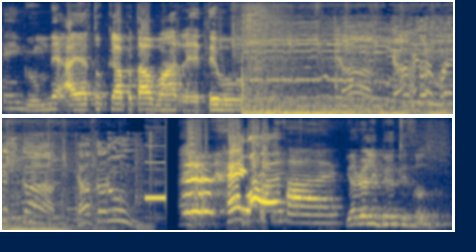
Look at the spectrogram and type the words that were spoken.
कहीं घूमने आया तो क्या पता वहाँ रहते हो। Hi. You're really beautiful.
